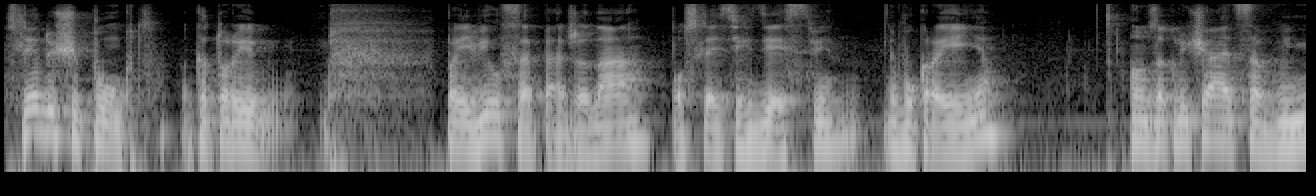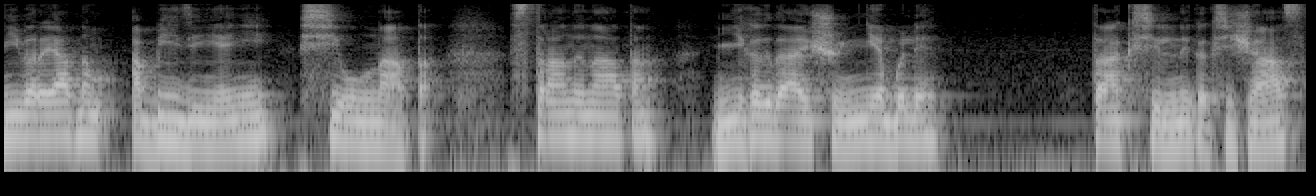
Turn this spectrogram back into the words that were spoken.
Следующий пункт, который появился, опять же, да, после этих действий в Украине, он заключается в невероятном объединении сил НАТО. Страны НАТО никогда еще не были так сильны, как сейчас,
